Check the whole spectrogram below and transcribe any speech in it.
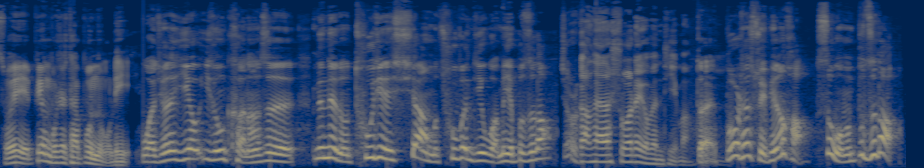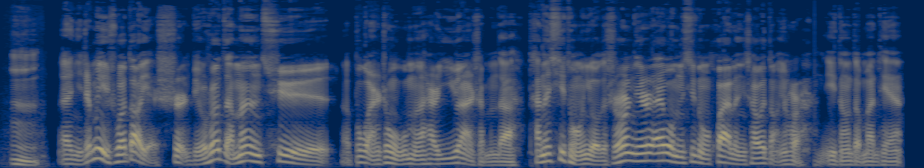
所以并不是他不努力。我觉得也有一种可能是那那种突进项目出问题，我们也不知道。就是刚才他说这个问题嘛。对，不是他水平好，是我们不知道。嗯，哎，你这么一说，倒也是。比如说咱们去，呃，不管是政府部门还是医院什么的，他那系统有的时候你说，哎，我们系统坏了，你稍微等一会儿，一等等半天。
